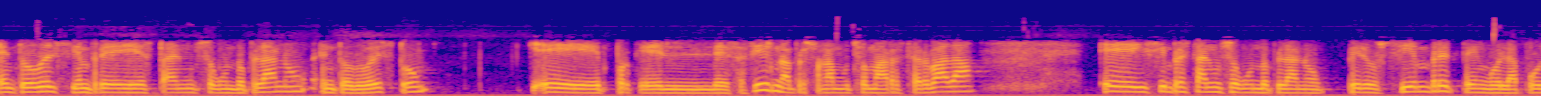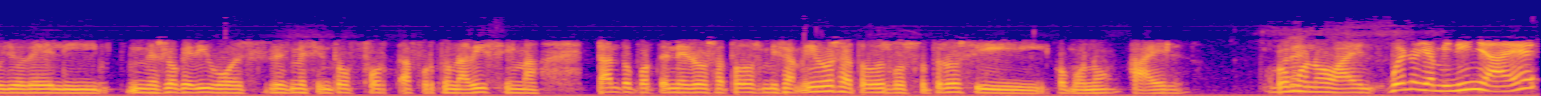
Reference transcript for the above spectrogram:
en todo, él siempre está en segundo plano en todo esto, porque él es así, es una persona mucho más reservada eh, y siempre está en un segundo plano, pero siempre tengo el apoyo de él y es lo que digo, es, me siento afortunadísima, tanto por teneros a todos mis amigos, a todos vosotros y, como no, a él. ¿Cómo no? A él. Bueno, y a mi niña, ¿eh?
